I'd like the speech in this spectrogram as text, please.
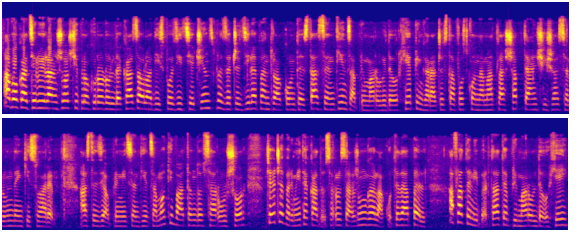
Avocații lui Lanșor și procurorul de caz au la dispoziție 15 zile pentru a contesta sentința primarului de Urhe, prin care acesta a fost condamnat la 7 ani și 6 luni de închisoare. Astăzi au primit sentința motivată în dosarul Șor, ceea ce permite ca dosarul să ajungă la curte de apel. Aflat în libertate, primarul de Urhei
